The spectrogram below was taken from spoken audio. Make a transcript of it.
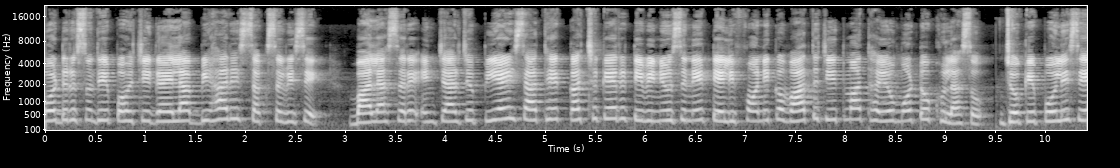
બોર્ડર સુધી પહોંચી ગયેલા બિહારી શખ્સ વિશે બાલાસર ઇન્ચાર્જ પીઆઈ સાથે કચ્છકેર ટીવી ન્યૂઝની ટેલિફોનિક વાતચીતમાં થયો મોટો ખુલાસો. જો કે પોલીસે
